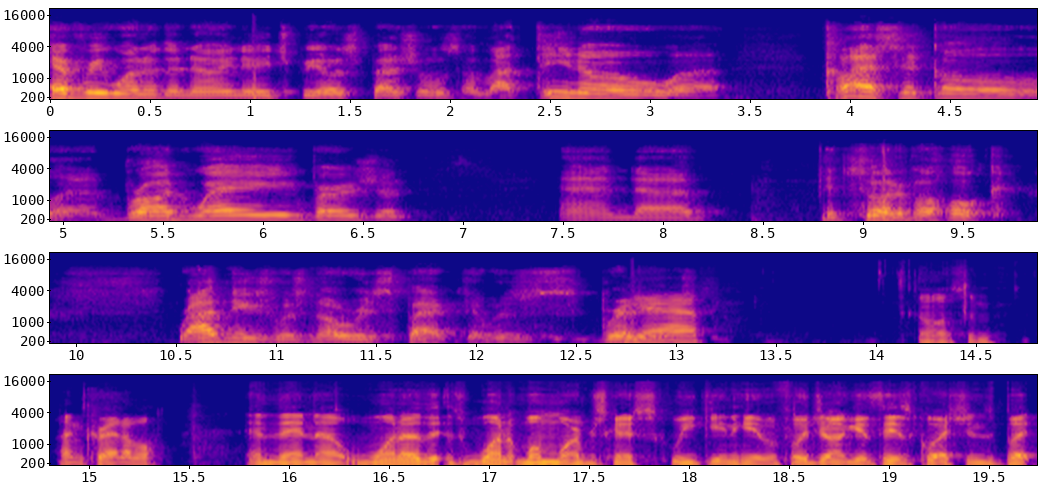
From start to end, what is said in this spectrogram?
every one of the nine HBO specials, a Latino, uh, classical, uh, Broadway version, and uh, it's sort of a hook. Rodney's was no respect. It was brilliant. Yeah. awesome. Incredible. And then uh, one other one one more. I'm just gonna squeak in here before John gets his questions. But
